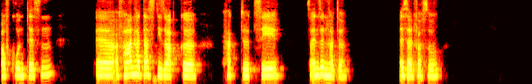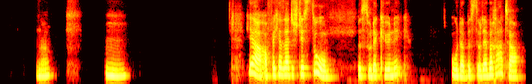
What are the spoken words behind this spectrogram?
aufgrund dessen, äh, erfahren hat, dass dieser abge hackte C seinen Sinn hatte. Ist einfach so. Ne? Mhm. Ja, auf welcher Seite stehst du? Bist du der König oder bist du der Berater?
